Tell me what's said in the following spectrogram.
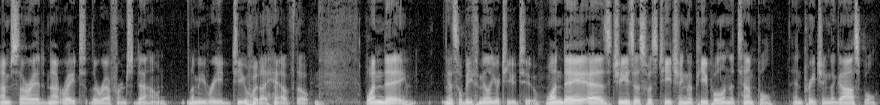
I'm sorry, I did not write the reference down. Let me read to you what I have, though. One day, this will be familiar to you too. One day, as Jesus was teaching the people in the temple and preaching the gospel,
